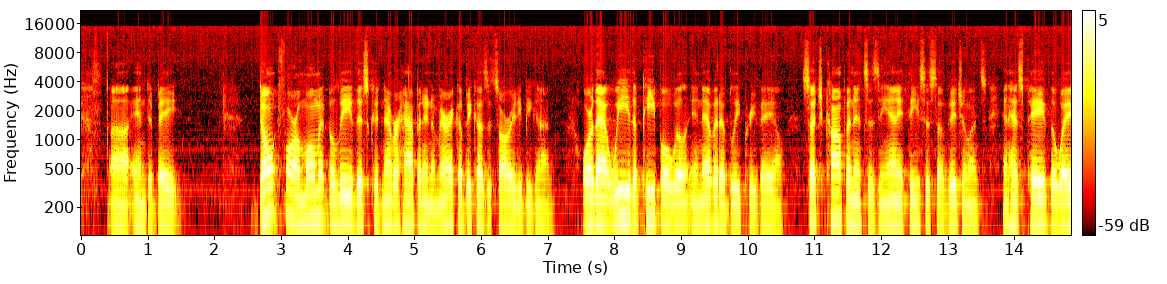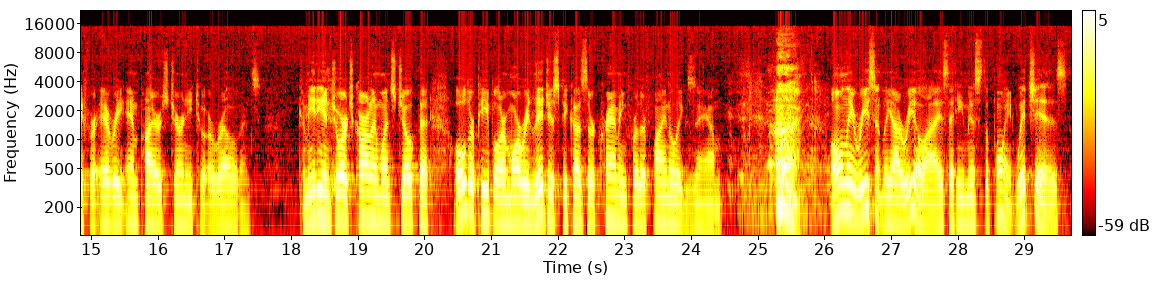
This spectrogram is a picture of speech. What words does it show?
uh, and debate. Don't for a moment believe this could never happen in America because it's already begun, or that we, the people, will inevitably prevail. Such confidence is the antithesis of vigilance and has paved the way for every empire's journey to irrelevance. Comedian George Carlin once joked that older people are more religious because they're cramming for their final exam. Only recently I realized that he missed the point, which is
